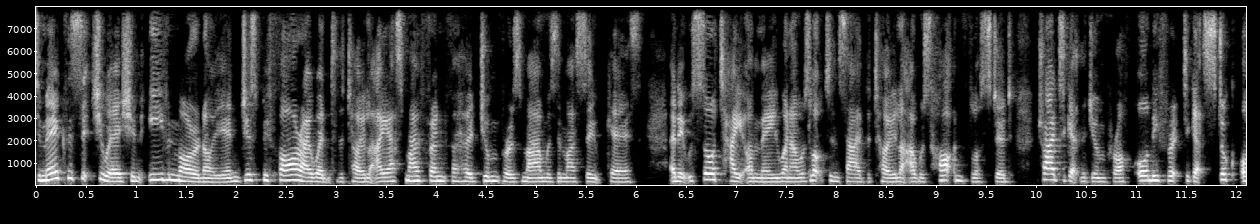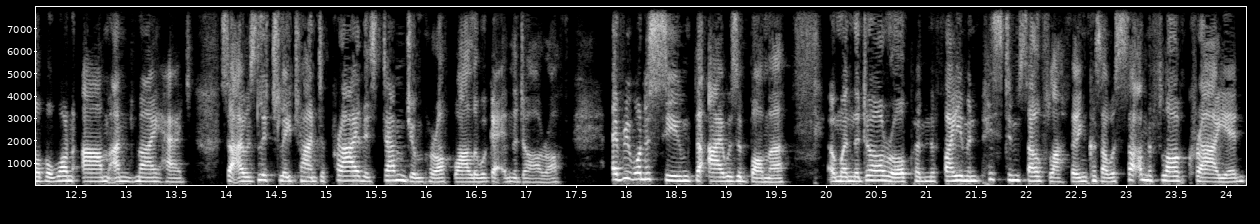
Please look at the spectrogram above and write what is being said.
To make the situation even more annoying, just before I went to the toilet, I asked my friend for her jumper as mine was in my suitcase. And it was so tight on me when I was locked inside the toilet, I was hot and flustered, tried to get the jumper off, only for it to get stuck over one arm and my head. So I was literally trying to pry this damn jumper off while they were getting the door off. Everyone assumed that I was a bomber. And when the door opened, the fireman pissed himself laughing because I was sat on the floor crying,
